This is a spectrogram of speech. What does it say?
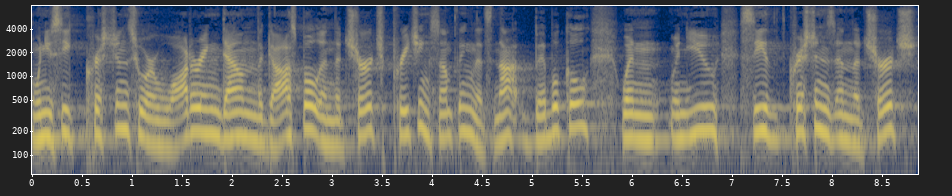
when you see Christians who are watering down the gospel and the church preaching something that's not biblical, when, when you see Christians and the church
